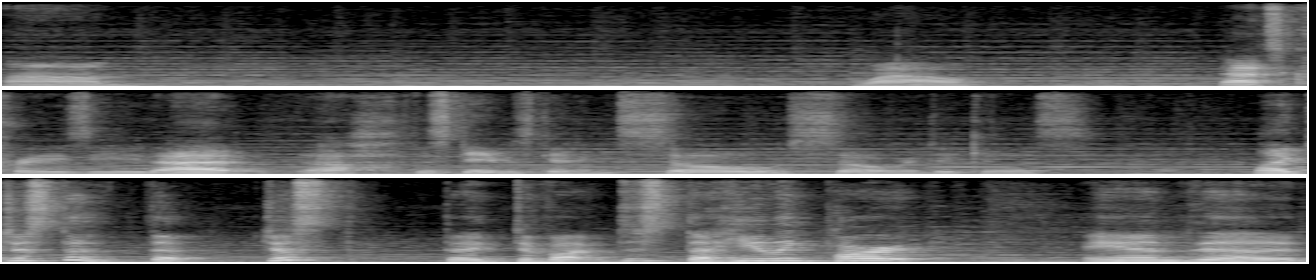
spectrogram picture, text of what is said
Um, wow, that's crazy. That ugh, this game is getting so so ridiculous. Like just the the just the just the healing part and the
